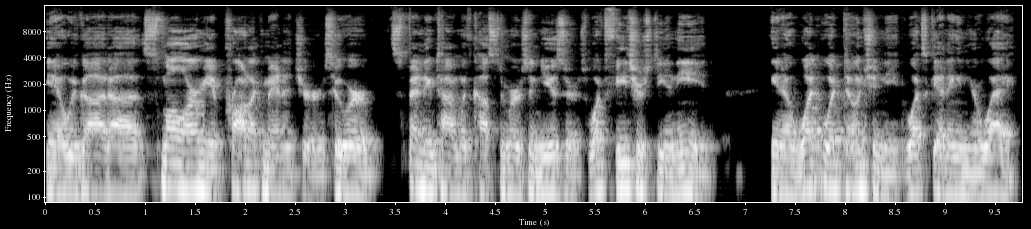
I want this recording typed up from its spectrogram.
You know, we've got a small army of product managers who are spending time with customers and users. What features do you need? You know, what, what don't you need? What's getting in your way?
